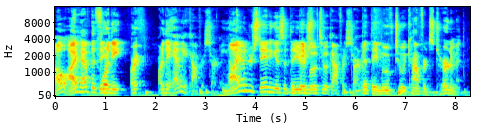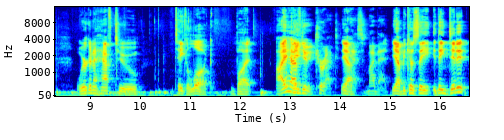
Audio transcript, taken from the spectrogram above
Oh, I have the They, for the. Are are they having a conference tournament? my understanding is that they, They are, moved to a conference tournament. that they moved to a conference tournament. We're gonna have to take a look, but I have they do correct. Yeah. Yes, my bad. Yeah, because they they did it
